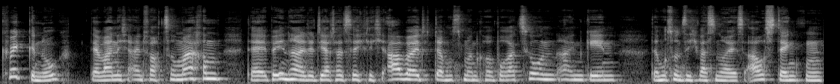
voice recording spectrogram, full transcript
quick genug, der war nicht einfach zu machen, der beinhaltet ja tatsächlich Arbeit, da muss man Kooperationen eingehen, da muss man sich was Neues ausdenken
